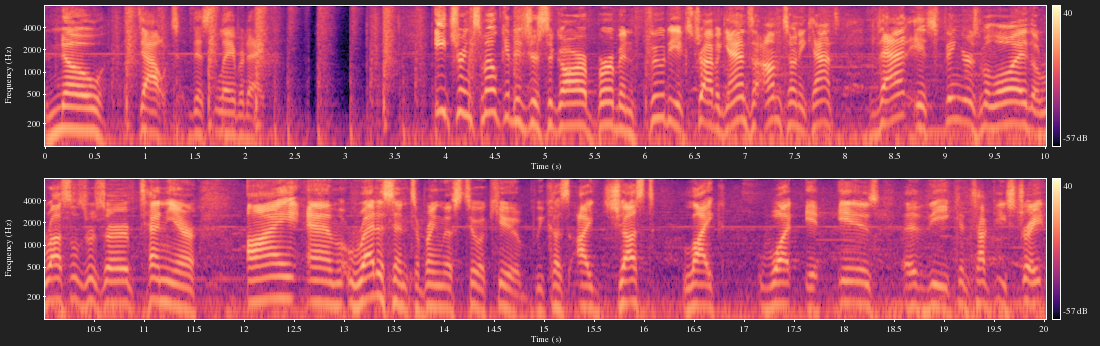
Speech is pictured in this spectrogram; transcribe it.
No doubt this Labor Day. Eat, Drink, Smoke It is your cigar, bourbon, foodie extravaganza. I'm Tony Katz. That is Fingers Malloy, the Russell's Reserve 10 year. I am reticent to bring this to a cube because I just like what it is. Uh, the Kentucky Straight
